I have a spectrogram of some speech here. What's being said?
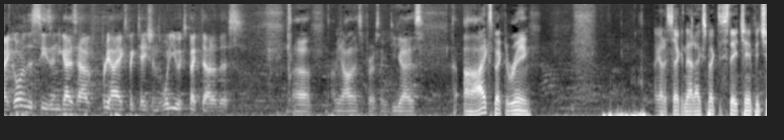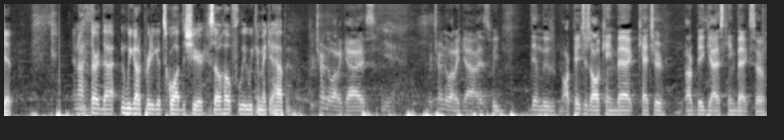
right, going into this season, you guys have pretty high expectations. What do you expect out of this? Uh, I mean, I'll answer first. Like, you guys, uh, I expect a ring. I got to second that. I expect a state championship. And I third that. And we got a pretty good squad this year, so hopefully we can make it happen. Returned a lot of guys. Yeah. Returned a lot of guys. We didn't lose. Our pitchers all came back. Catcher, our big guys came back. So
